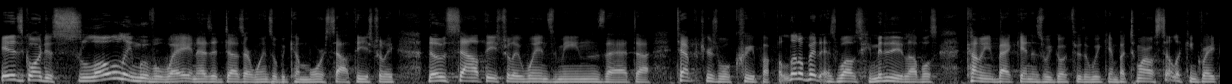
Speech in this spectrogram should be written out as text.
It is going to slowly move away, and as it does, our winds will become more southeasterly. Those southeasterly winds means that uh, temperatures will creep up a little bit, as well as humidity levels coming back in as we go through the weekend. But tomorrow still looking great.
